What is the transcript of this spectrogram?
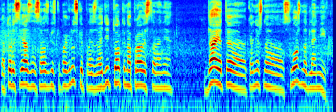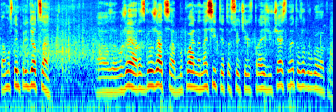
которые связаны с разгрузкой-погрузкой, производить только на правой стороне. Да, это, конечно, сложно для них, потому что им придется а, уже разгружаться, буквально носить это все через проезжую часть, но это уже другой вопрос.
